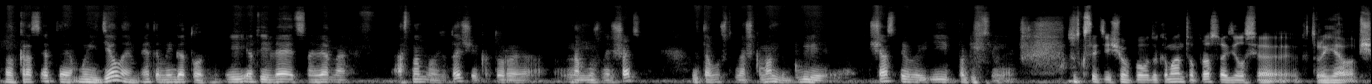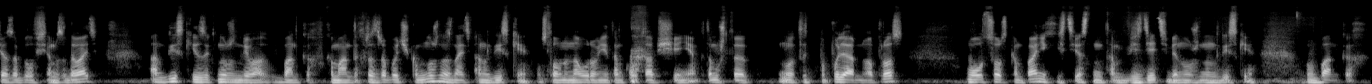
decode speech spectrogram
И вот как раз это мы и делаем, это мы и готовим. И это является, наверное, основной задачей, которую нам нужно решать для того, чтобы наши команды были счастливы и продуктивны. Тут, кстати, еще по поводу команд вопрос родился, который я вообще забыл всем задавать. Английский язык нужен ли вам в банках, в командах? Разработчикам нужно знать английский, условно, на уровне там какого-то общения? Потому что ну, это популярный вопрос. В аутсорс-компаниях, естественно, там везде тебе нужен английский. В банках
